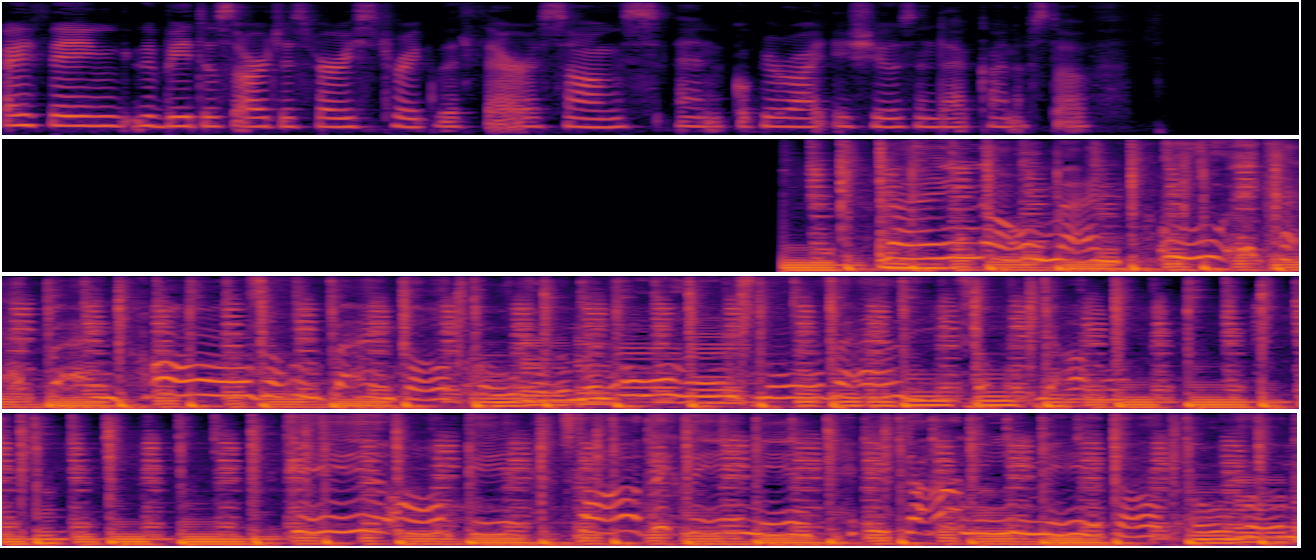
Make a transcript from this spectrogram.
I think the Beatles are just very strict with their songs and copyright issues and that kind of stuff. Oh over mijn verliefd op jou. Tot over mijn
